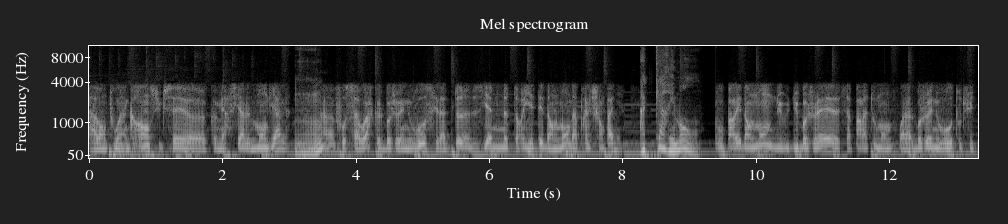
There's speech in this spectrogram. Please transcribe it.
avant tout un grand succès euh, commercial mondial. Il mhm. hein, faut savoir que le Beaujolais Nouveau, c'est la deuxième notoriété dans le monde après le champagne. Ah, carrément vous parlez dans le monde du, Beaujolais, ça parle à tout le monde. Voilà, le Beaujolais nouveau tout de suite.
